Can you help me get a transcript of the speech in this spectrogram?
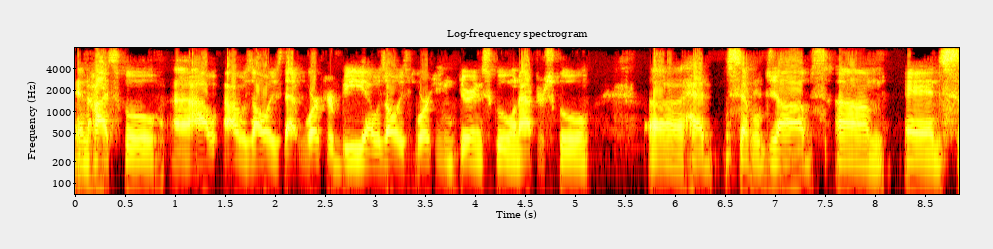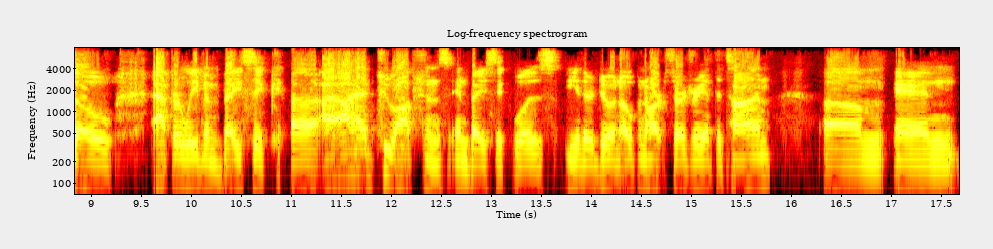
in high school. Uh, I, I, was always that worker bee. I was always working during school and after school. Uh, had several jobs, um, and so after leaving basic, uh, I, I, had two options in basic: was either do an open heart surgery at the time, um, and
